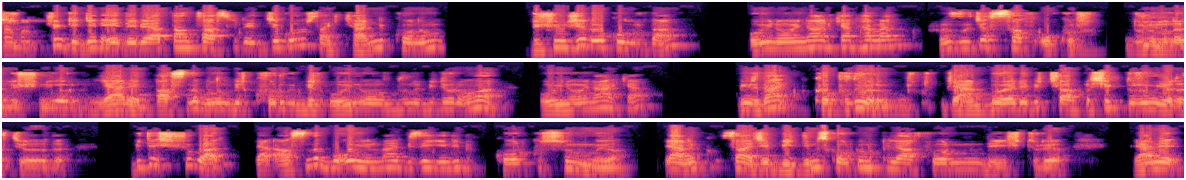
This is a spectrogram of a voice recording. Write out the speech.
Tamam. Çünkü gene edebiyattan tasvir edecek olursan kendi konumu düşünceli okuldan oyun oynarken hemen hızlıca saf okur durumuna hmm. düşünüyorum. Yani aslında bunun bir kurgu, bir oyun olduğunu biliyorum ama oyun oynarken birden kapılıyorum. Yani böyle bir çarpışık durum yaratıyordu. Bir de şu var, yani aslında bu oyunlar bize yeni bir korku sunmuyor. Yani sadece bildiğimiz korkunun platformunu değiştiriyor. Yani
